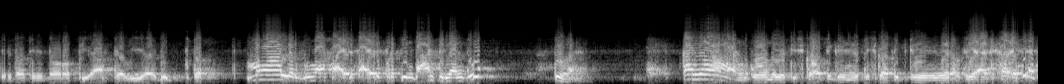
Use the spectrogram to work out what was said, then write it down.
cerita-cerita Robi Adawiyah itu mengalir punya sair-sair percintaan dengan tuh Tuhan. Kan nyaman, kono diskotik, ini diskotik di Adawiyah.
